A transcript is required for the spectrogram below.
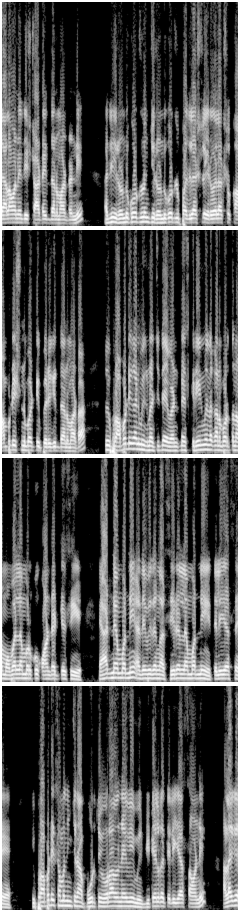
వేలం అనేది స్టార్ట్ అయింది అనమాట అండి. అది రెండు కోట్ల నుంచి రెండు కోట్లు పది లక్షలు ఇరవై లక్షలు కాంపిటీషన్ బట్టి పెరిగిద్ది అనమాట సో ఈ ప్రాపర్టీ కానీ మీకు నచ్చితే వెంటనే స్క్రీన్ మీద కనబడుతున్న మొబైల్ నెంబర్కు కాంటాక్ట్ చేసి యాడ్ నెంబర్ని అదేవిధంగా సీరియల్ నెంబర్ని తెలియజేస్తే ఈ ప్రాపర్టీకి సంబంధించిన పూర్తి వివరాలు అనేవి మీకు డీటెయిల్గా తెలియజేస్తామండి. అలాగే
